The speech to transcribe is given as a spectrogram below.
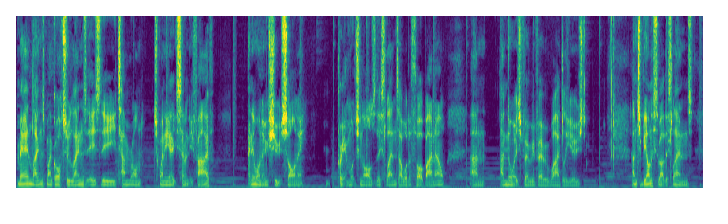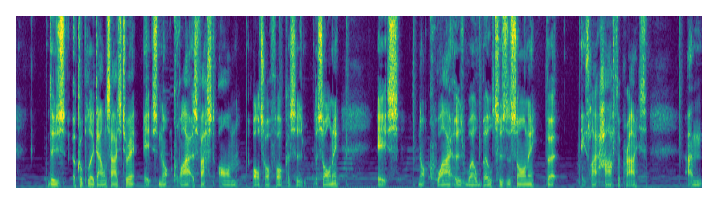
main lens, my go-to lens, is the Tamron 2875. Anyone who shoots Sony pretty much knows this lens. I would have thought by now, and I know it's very, very widely used. And to be honest about this lens, there's a couple of downsides to it. It's not quite as fast on autofocus as the Sony. It's not quite as well built as the Sony, but it's like half the price. And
